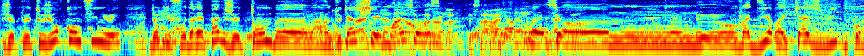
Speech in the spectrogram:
je peux toujours continuer. Donc il faudrait pas que je tombe, euh, en tout cas là, chez moi sur, un- quoi. C'est ça, ouais. ouais, sur un, une- on dire cage vide quoi.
